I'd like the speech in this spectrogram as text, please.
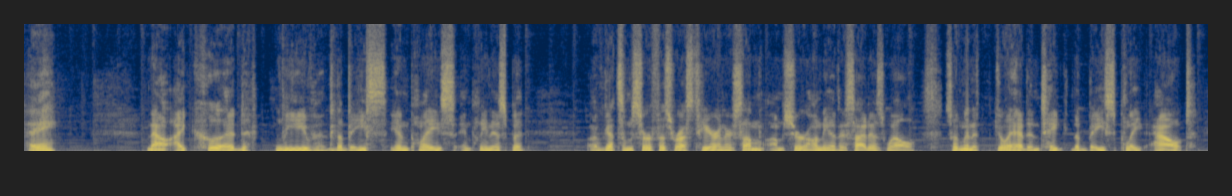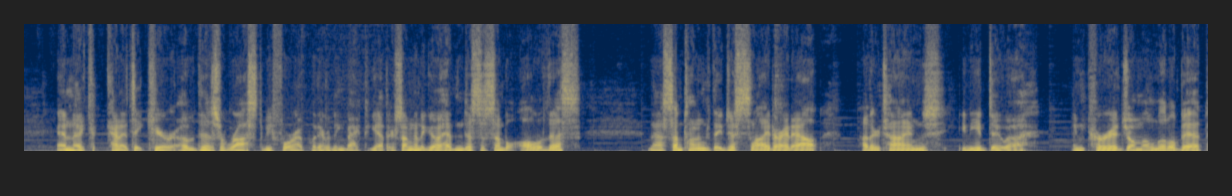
Okay. Now I could leave the base in place and clean this, but I've got some surface rust here and there's some, I'm sure, on the other side as well. So I'm going to go ahead and take the base plate out and I kind of take care of this rust before I put everything back together. So I'm going to go ahead and disassemble all of this. Now, sometimes they just slide right out. Other times you need to uh, encourage them a little bit,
